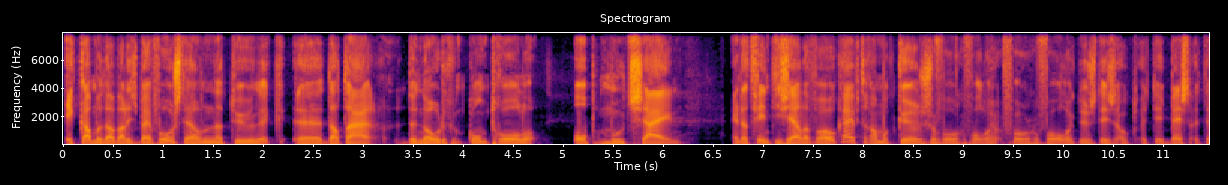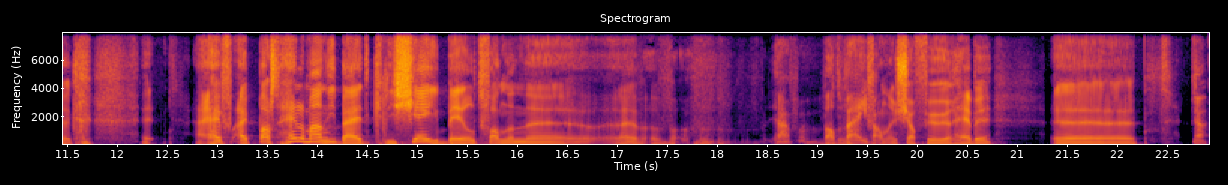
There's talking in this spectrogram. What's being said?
ik kan me daar wel iets bij voorstellen natuurlijk, eh, dat daar de nodige controle op moet zijn. En dat vindt hij zelf ook. Hij heeft er allemaal cursussen voor gevolgd. Voor gevolgd dus het is ook, het is best. Hij, hij past helemaal niet bij het clichébeeld van een, eh, eh, ja, wat wij van een chauffeur hebben. Ja,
